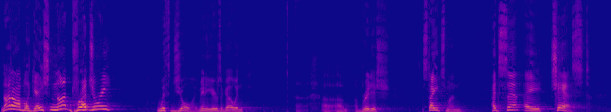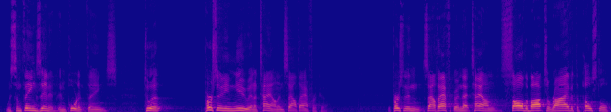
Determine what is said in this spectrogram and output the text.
not obligation, not drudgery, with joy. Many years ago, in uh, uh, um, a British statesman had sent a chest with some things in it, important things, to a person he knew in a town in South Africa. The person in South Africa in that town saw the box arrive at the postal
